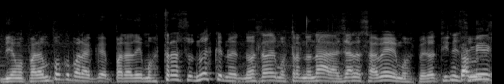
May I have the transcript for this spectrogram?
digamos, para un poco para que para demostrar su, no es que no, está demostrando nada, ya lo sabemos, pero tiene También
